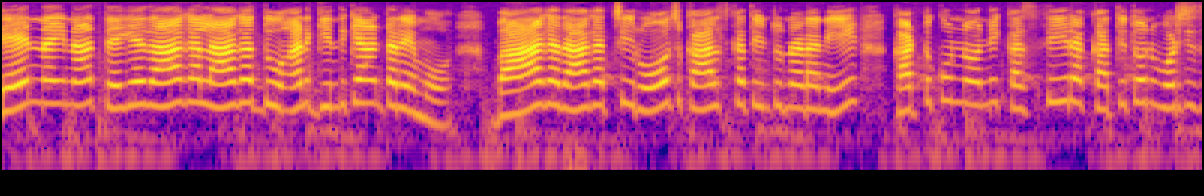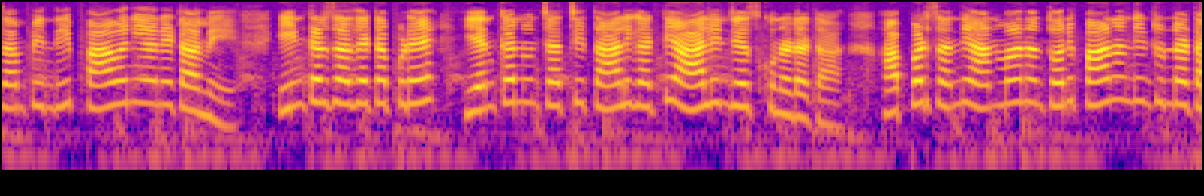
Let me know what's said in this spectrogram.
దేన్నైనా తెగేదాగా లాగద్దు అని గిందికే అంటారేమో. బాగా దాగచ్చి రోజు కాల్స్క తింటున్నాడని కట్టుకున్నోన్ని కస్తీర కత్తితోని ఒడిసి చంపింది పావని అనేటామె. ఇంటర్ చదివేటప్పుడే వెనక నుంచి వచ్చి తాలి కట్టి ఆలిన్ చేసుకున్నాడట. అప్పటి సంది అనుమానంతోని పానం తింటుండట.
